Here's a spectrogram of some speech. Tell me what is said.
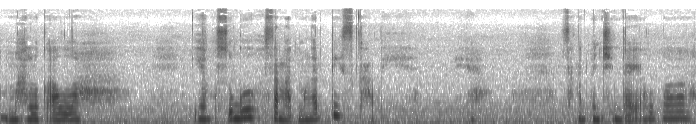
makhluk Allah yang sungguh sangat mengerti sekali ya sangat mencintai Allah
